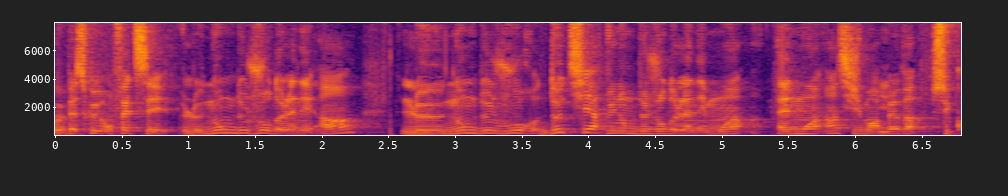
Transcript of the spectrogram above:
Oui, parce que en fait, c'est le nombre de jours de l'année 1, le nombre de jours, deux tiers du nombre de jours de l'année moins, N-1, si je me rappelle. Enfin, c'est. De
